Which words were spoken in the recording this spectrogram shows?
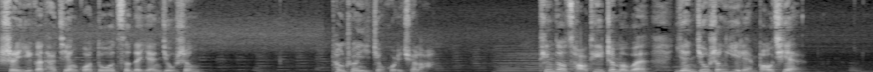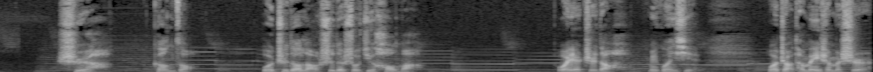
是一个他见过多次的研究生。汤川已经回去了。听到草地这么问，研究生一脸抱歉：“是啊，刚走。”我知道老师的手机号码。我也知道，没关系，我找他没什么事，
